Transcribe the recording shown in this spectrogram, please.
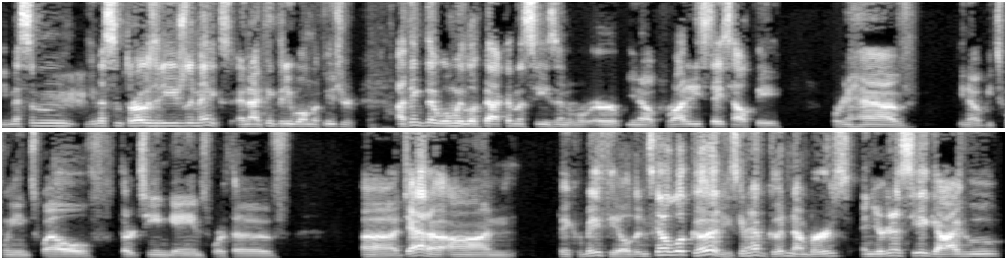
he missed some he missed some throws that he usually makes, and I think that he will in the future. I think that when we look back on the season, or you know, provided he stays healthy, we're gonna have you know between 12, 13 games worth of uh, data on Baker Mayfield, and it's to look good. He's to have good numbers, and you're to see a guy who,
